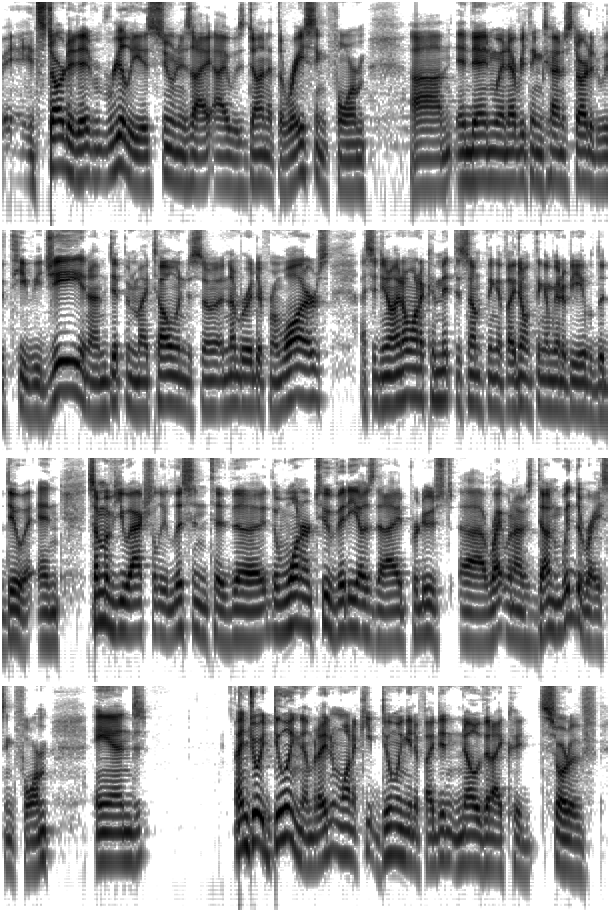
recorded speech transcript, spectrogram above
it started it really as soon as I, I was done at the racing form. Um, and then when everything kind of started with TVG and I'm dipping my toe into some, a number of different waters, I said, you know, I don't want to commit to something if I don't think I'm going to be able to do it. And some of you actually listened to the, the one or two videos that I produced uh, right when I was done with the racing form. And I enjoyed doing them, but I didn't want to keep doing it if I didn't know that I could sort of –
